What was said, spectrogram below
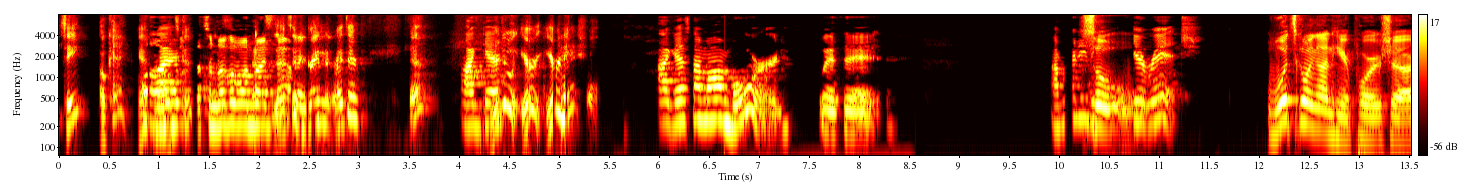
See? Okay. Yeah, Well, that's I- good. That's another one That's, right there. that's an agreement right there. Yeah. I You're guess doing. You're you're an angel. I guess I'm on board with it. I'm ready to So, get rich. What's going on here, Portia? Are,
